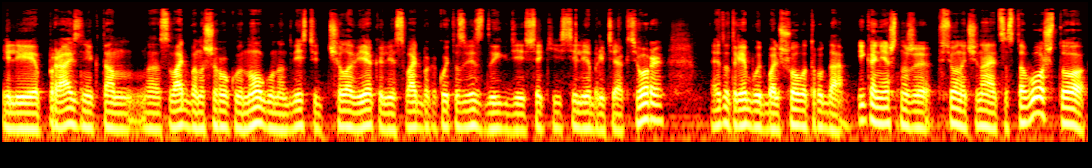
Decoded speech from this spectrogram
или праздник, там, э, свадьба на широкую ногу на 200 человек, или свадьба какой-то звезды, где всякие селебрити-актеры, это требует большого труда. И, конечно же, все начинается с того, что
